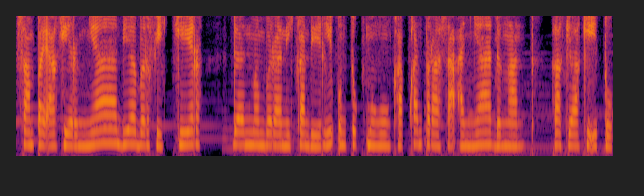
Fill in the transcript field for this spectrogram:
Sampai akhirnya dia berpikir dan memberanikan diri untuk mengungkapkan perasaannya dengan laki-laki itu.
